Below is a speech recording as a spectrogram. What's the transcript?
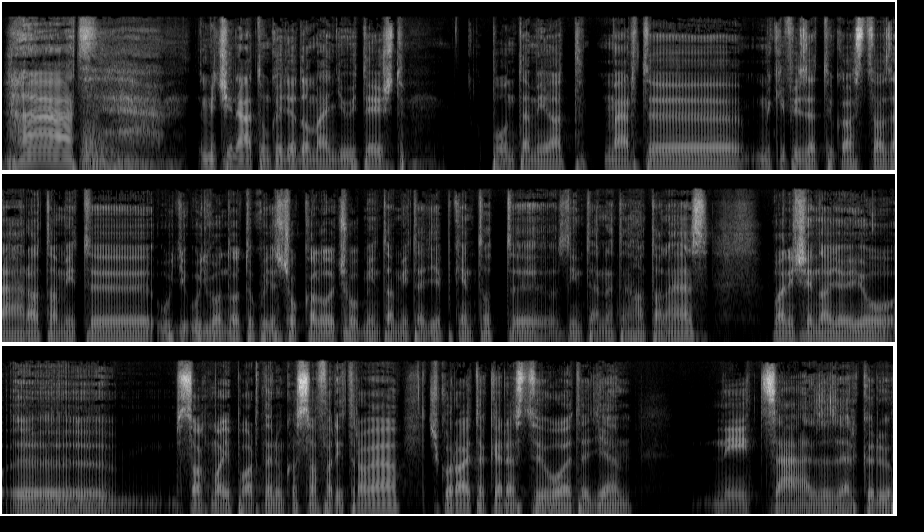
Hát, mi csináltunk egy adománygyűjtést, pont emiatt, mert ö, mi kifizettük azt az árat, amit ö, úgy, úgy gondoltuk, hogy ez sokkal olcsóbb, mint amit egyébként ott ö, az interneten ha találsz. Van is egy nagyon jó ö, szakmai partnerünk, a Safari Travel, és akkor rajta keresztül volt egy ilyen 400 ezer körül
